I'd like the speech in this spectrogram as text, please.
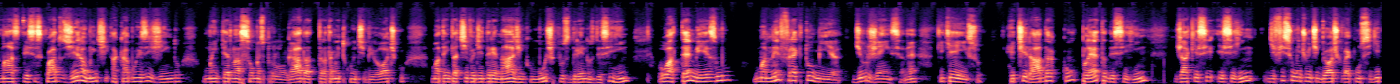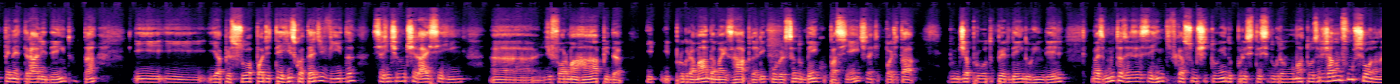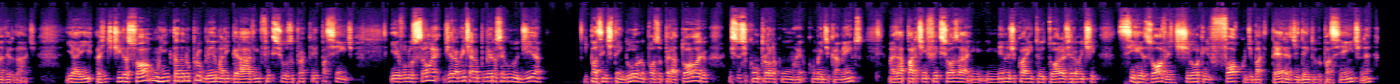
Mas esses quadros geralmente acabam exigindo uma internação mais prolongada, tratamento com antibiótico, uma tentativa de drenagem com múltiplos drenos desse rim, ou até mesmo uma nefrectomia de urgência, né? O que, que é isso? Retirada completa desse rim já que esse, esse rim, dificilmente o antibiótico vai conseguir penetrar ali dentro, tá? E, e, e, a pessoa pode ter risco até de vida se a gente não tirar esse rim uh, de forma rápida e, e, programada mais rápida ali, conversando bem com o paciente, né, que pode estar tá, de um dia para o outro perdendo o rim dele, mas muitas vezes esse rim que fica substituído por esse tecido granulomatoso, ele já não funciona na verdade. E aí a gente tira só um rim que está dando problema ali grave, infeccioso para aquele paciente. E a evolução é, geralmente é no primeiro ou segundo dia, o paciente tem dor no pós-operatório, isso se controla com, com medicamentos, mas a parte infecciosa em, em, menos de 48 horas geralmente se resolve, a gente tirou aquele foco de bactérias de dentro do paciente, né?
